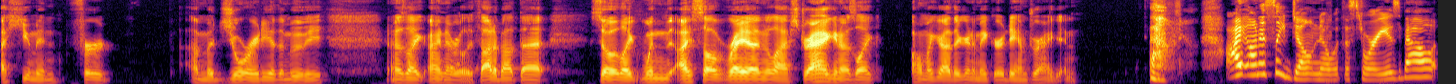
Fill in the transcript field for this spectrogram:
a human for a majority of the movie." And I was like, I never really thought about that. So like when I saw Raya and the Last Dragon, I was like, "Oh my god, they're gonna make her a damn dragon." Oh, no. I honestly don't know what the story is about.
